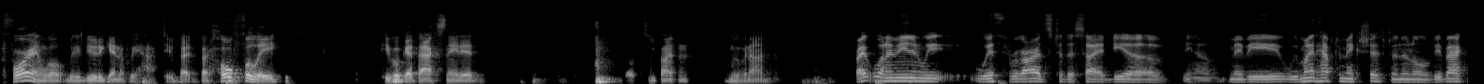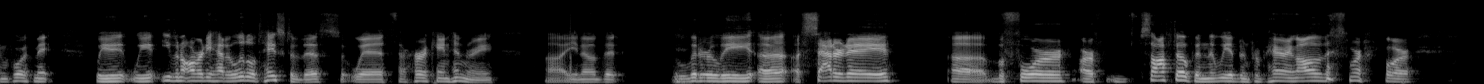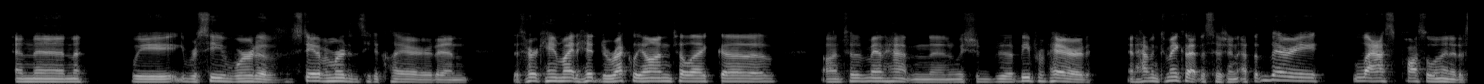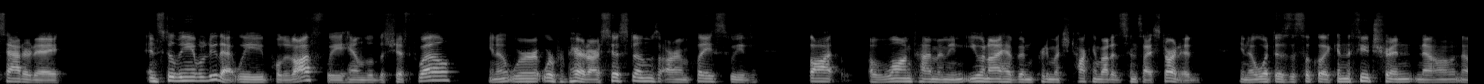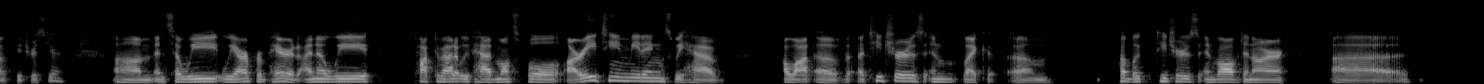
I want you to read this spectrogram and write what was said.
before, and we'll we do it again if we have to. But but hopefully, people get vaccinated we'll keep on moving on right what i mean and we with regards to this idea of you know maybe we might have to make a shift and then it'll be back and forth May, we we even already had a little taste of this with hurricane Henri uh, you know that literally uh, a saturday uh, before our soft open that we had been preparing all of this work for and then we received word of state of emergency declared and this hurricane might hit directly onto like uh, onto Manhattan, and we should uh, be prepared. And having to make that decision at the very last possible minute of Saturday, and still being able to do that, we pulled it off. We handled the shift well. You know, we're we're prepared. Our systems are in place. We've thought a long time. I mean, you and I have been pretty much talking about it since I started. You know, what does this look like in the future? And now, now the future is here. Um, and so we we are prepared. I know we talked about it. We've had multiple RE team meetings. We have a lot of uh, teachers and like um, public teachers involved in our uh,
